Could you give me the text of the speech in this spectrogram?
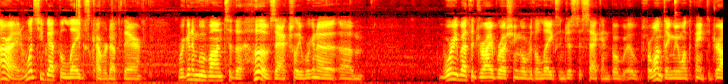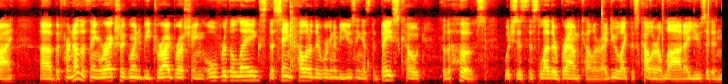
Alright, and once you've got the legs covered up there, we're going to move on to the hooves, actually. We're going to um, worry about the dry brushing over the legs in just a second. But uh, for one thing, we want the paint to dry. Uh, but for another thing, we're actually going to be dry brushing over the legs, the same color that we're going to be using as the base coat for the hooves, which is this leather brown color. I do like this color a lot. I use it in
